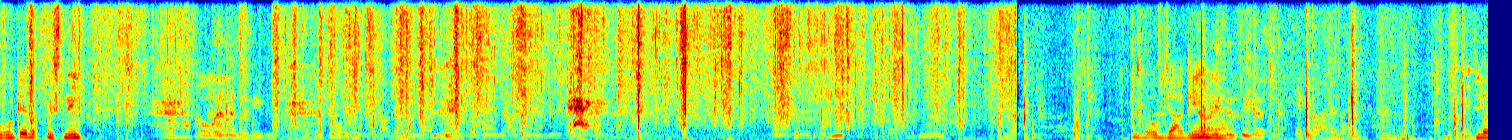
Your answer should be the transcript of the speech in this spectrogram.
वो कुछ नहीं। लोग जागे हैं लो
